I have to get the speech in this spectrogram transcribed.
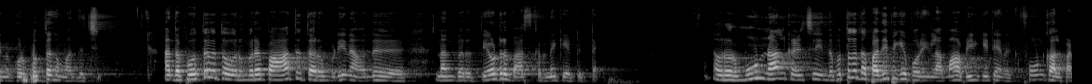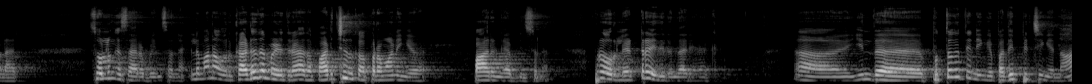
எனக்கு ஒரு புத்தகம் வந்துச்சு. அந்த புத்தகத்தை ஒரு முறை பார்த்து தரும்படி நான் வந்து நண்பர் தியோடர் பாஸ்கரனை கேட்டுக்கிட்டேன். அவர் ஒரு மூணு நாள் கழித்து இந்த புத்தகத்தை பதிப்பிக்க போகிறீங்களாம்மா அப்படின்னு கேட்டு எனக்கு ஃபோன் கால் பண்ணார். சொல்லுங்கள் சார் அப்படின்னு சொன்னேன். இல்லைம்மா நான் ஒரு கடிதம் எழுதுகிறேன் அதை படித்ததுக்கப்புறமா நீங்கள் பாருங்கள் அப்படின்னு சொன்னேன் அப்புறம் ஒரு லெட்டர் எழுதியிருந்தார் எனக்கு. இந்த புத்தகத்தை நீங்கள் பதிப்பிச்சிங்கன்னா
